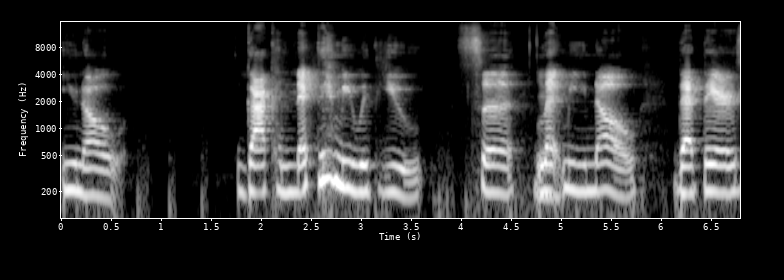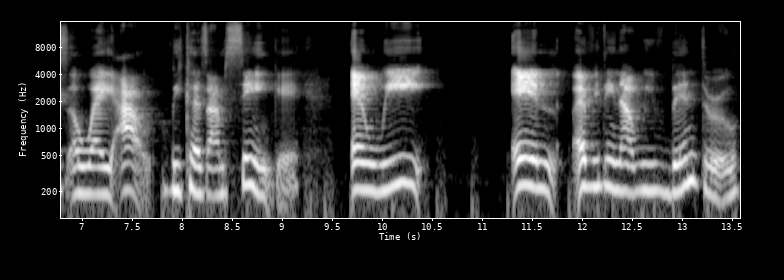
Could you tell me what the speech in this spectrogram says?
you know, God connected me with you to let me know that there's a way out because I'm seeing it. And we, in everything that we've been through,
